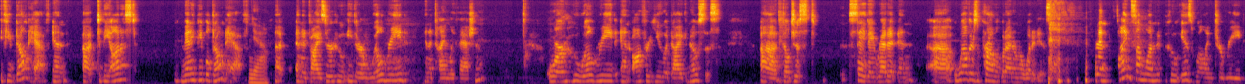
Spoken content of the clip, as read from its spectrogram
if you don't have, and uh, to be honest, many people don't have Yeah. an advisor who either will read in a timely fashion or who will read and offer you a diagnosis. Uh, they'll just say they read it and, uh, well, there's a problem, but I don't know what it is. then find someone who is willing to read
